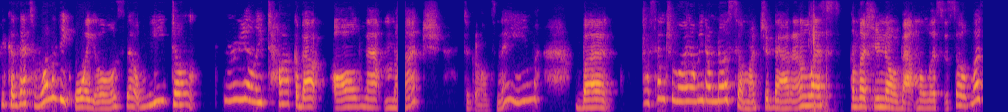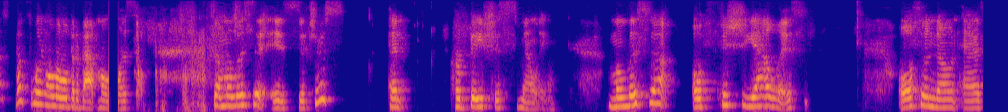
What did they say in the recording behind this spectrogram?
Because that's one of the oils that we don't really talk about all that much. A girl's name, but essential oil we don't know so much about it unless unless you know about melissa. So let's let's learn a little bit about melissa. So melissa is citrus and herbaceous smelling. Melissa officinalis also known as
